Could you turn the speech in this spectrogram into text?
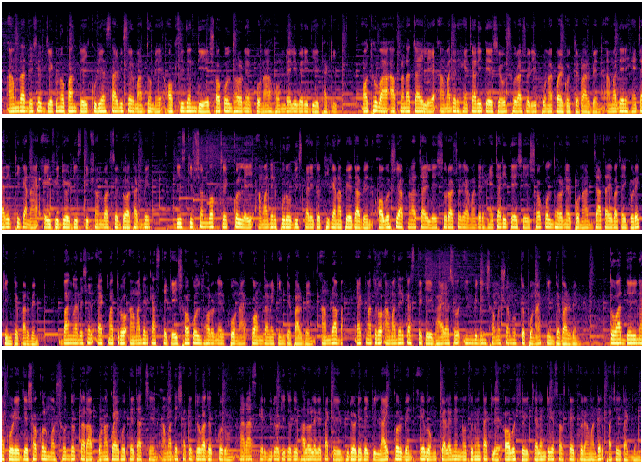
আমরা দেশের যে কোনো প্রান্তেই কুরিয়ার সার্ভিসের মাধ্যমে অক্সিজেন দিয়ে সকল ধরনের পোনা হোম ডেলিভারি দিয়ে থাকি। অথবা আপনারা চাইলে আমাদের হেঁচারিতে এসেও সরাসরি পোনা ক্রয় করতে পারবেন। আমাদের হেঁচারির ঠিকানা এই ভিডিওর ডিসক্রিপশন বক্সে দেওয়া থাকবে। ডিসক্রিপশন বক্স চেক করলেই আমাদের পুরো বিস্তারিত ঠিকানা পেয়ে যাবেন। অবশ্যই আপনারা চাইলে সরাসরি আমাদের হেঁচারিতে এসে সকল ধরনের পোনা যাচাই বাছাই করে কিনতে পারবেন। বাংলাদেশের একমাত্র আমাদের কাছ থেকেই সকল ধরনের পোনা কম দামে কিনতে পারবেন। আমরা একমাত্র আমাদের কাছ থেকেই ভাইরাস ও ইনব্রিডিং সমস্যামুক্ত পোনা কিনতে পারবেন। তো আর দেরি না করে যে সকল মৎস্য উদ্যোক্তারা পোনা ক্রয় করতে চাচ্ছেন, আমাদের সাথে যোগাযোগ করুন। আর আজকের ভিডিওটি যদি ভালো লেগে থাকে, ভিডিওটিতে একটি লাইক করবেন এবং চ্যানেলে নতুন হয়ে থাকলে অবশ্যই চ্যানেলটিকে সাবস্ক্রাইব করে আমাদের পাশেই থাকবেন।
